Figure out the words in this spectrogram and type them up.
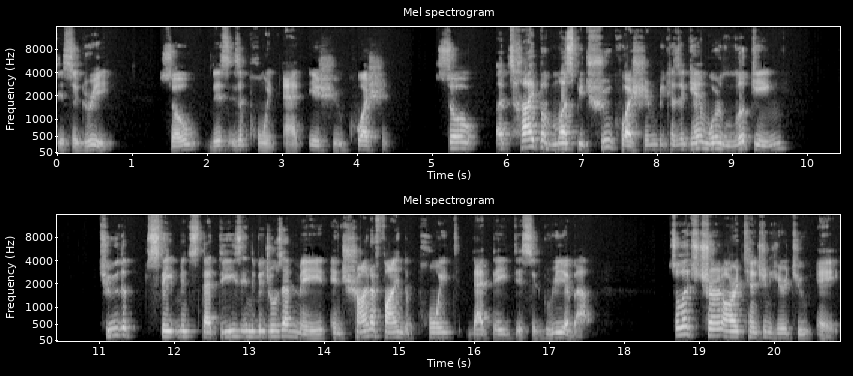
disagree. So this is a point at issue question. So a type of must be true question because again, we're looking to the statements that these individuals have made and trying to find the point that they disagree about. So let's turn our attention here to A.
